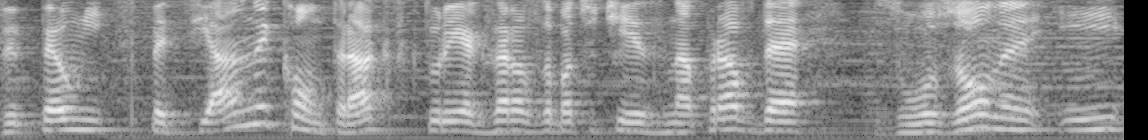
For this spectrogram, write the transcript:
wypełnić specjalny kontrakt, który jak zaraz zobaczycie jest naprawdę złożony i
